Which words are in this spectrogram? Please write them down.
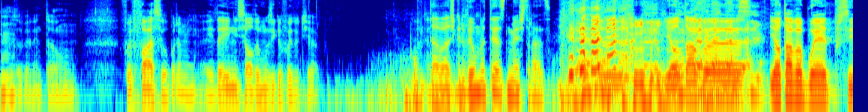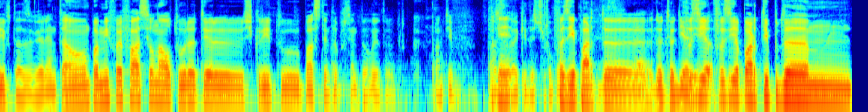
Estás a ver? Então foi fácil para mim. A ideia inicial da música foi do Tiago. Estava a escrever uma tese de mestrado. E ele estava ele estava bué depressivo, estás a ver? Então para mim foi fácil na altura ter escrito para 70% da letra, porque pronto, tive, Porque ajuda aqui destes. Fazia parte de- do teu dia a dia. Fazia, fazia parte tipo da, hum,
